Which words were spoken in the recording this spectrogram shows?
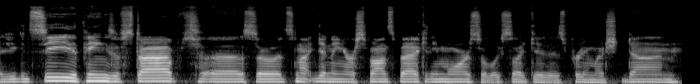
as you can see, the pings have stopped, uh, so it's not getting a response back anymore, so it looks like it is pretty much done.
